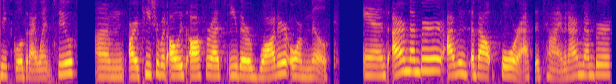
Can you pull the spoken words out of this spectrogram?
preschool that I went to, um, our teacher would always offer us either water or milk. And I remember I was about four at the time, and I remember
